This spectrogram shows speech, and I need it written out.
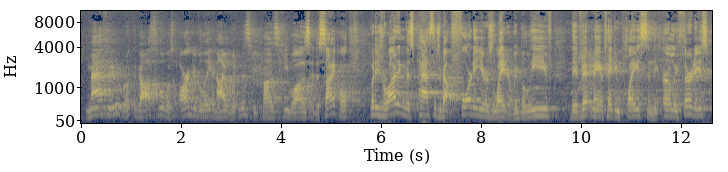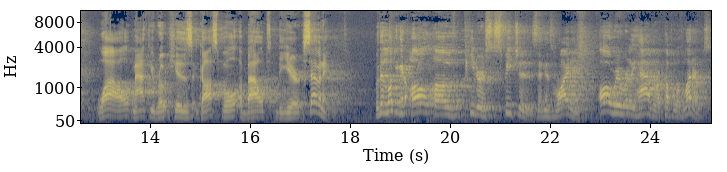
Matthew wrote the gospel, was arguably an eyewitness because he was a disciple, but he's writing this passage about 40 years later. We believe the event may have taken place in the early 30s while Matthew wrote his gospel about the year 70. But then looking at all of Peter's speeches and his writings, all we really have are a couple of letters.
